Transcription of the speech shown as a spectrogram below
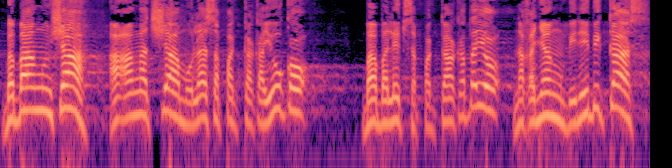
babangon siya, aangat siya mula sa pagkakayuko, babalik sa pagkakatayo na kanyang binibigkas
